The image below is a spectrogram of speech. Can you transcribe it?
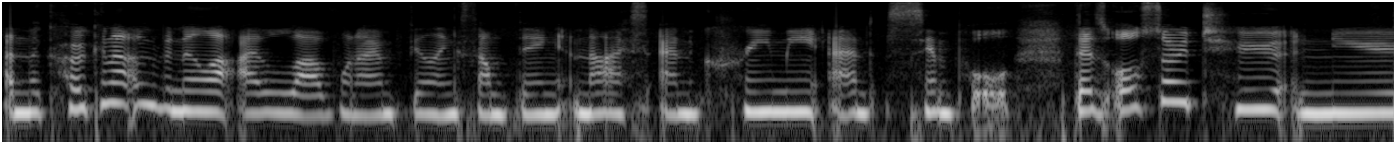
And the coconut and vanilla I love when I'm feeling something nice and creamy and simple. There's also two new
